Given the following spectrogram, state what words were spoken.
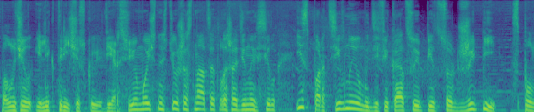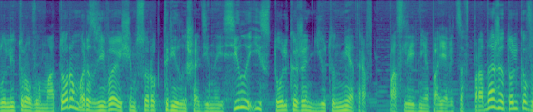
получил электрическую версию мощностью 16 лошадиных сил и спортивную модификацию 500 GP с полулитровым мотором, развивающим 43 лошадиные силы и столько же ньютон-метров. Последняя появится в продаже только в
